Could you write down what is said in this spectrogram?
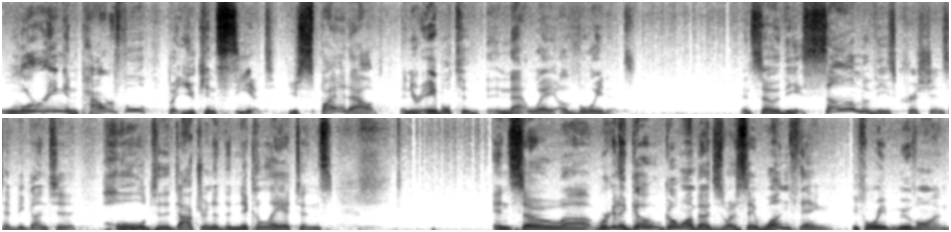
luring and powerful, but you can see it. You spy it out, and you're able to, in that way, avoid it. And so the, some of these Christians have begun to hold to the doctrine of the Nicolaitans. And so uh, we're going to go go on, but I just want to say one thing before we move on.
